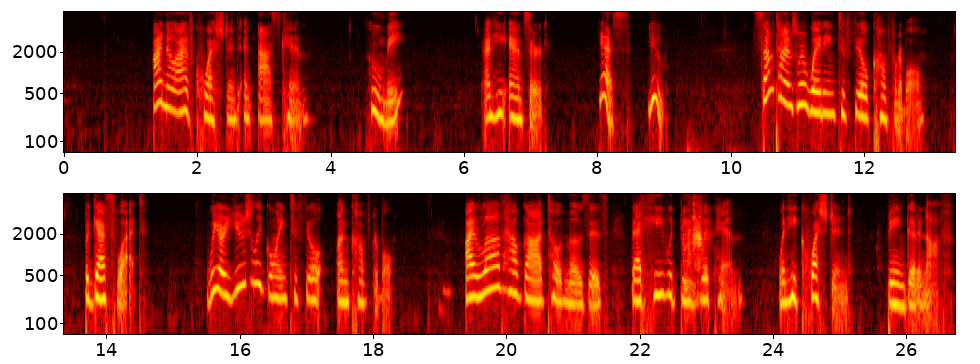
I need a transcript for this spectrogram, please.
I know I have questioned and asked him, Who, me? And he answered, Yes, you. Sometimes we're waiting to feel comfortable. But guess what? we are usually going to feel uncomfortable. I love how God told Moses that he would be with him when he questioned being good enough.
